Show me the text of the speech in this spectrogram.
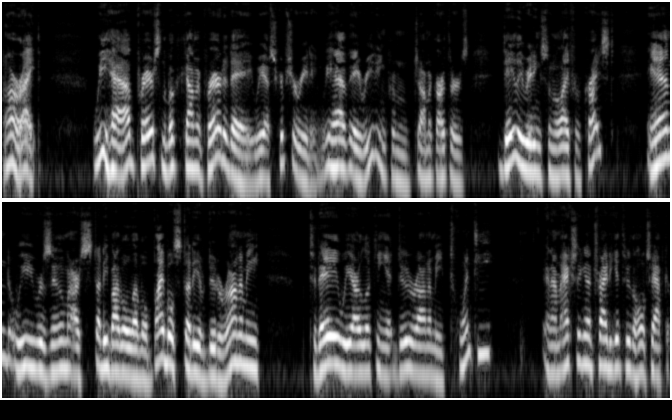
All right. We have prayers from the Book of Common Prayer today. We have scripture reading. We have a reading from John MacArthur's Daily Readings from the Life of Christ. And we resume our study Bible level Bible study of Deuteronomy. Today we are looking at Deuteronomy 20, and I'm actually going to try to get through the whole chapter.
